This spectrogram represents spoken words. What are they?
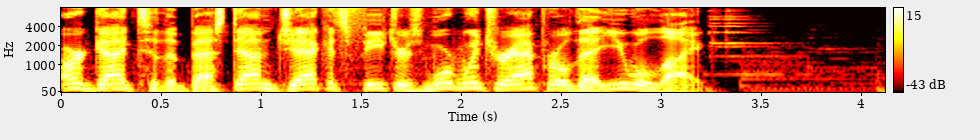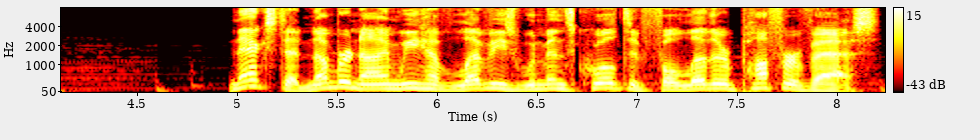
Our guide to the best down jackets features more winter apparel that you will like. Next at number 9 we have Levi's Women's Quilted Faux Leather Puffer Vest.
